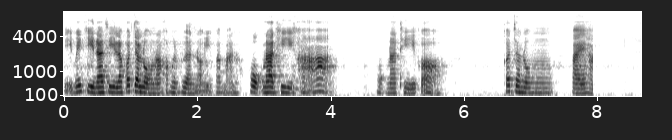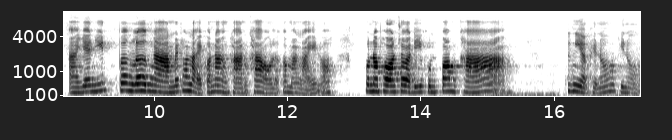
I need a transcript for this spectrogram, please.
อีกไม่กี่นาทีแล้วก็จะลงนะคะเพื่อนๆเนาอีกประมาณหกนาทีค่ะหกนาทีก็ก็จะลงไปค่ะอ่ายายนิดเพิ่งเลิกงานไม่เท่าไหร่ก็นั่งทานข้าวแล้วก็มาไหลเนาะคุณอภรสวัสดีคุณป้อมค่ะเงียบเห็นเนาะพี่น้อง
